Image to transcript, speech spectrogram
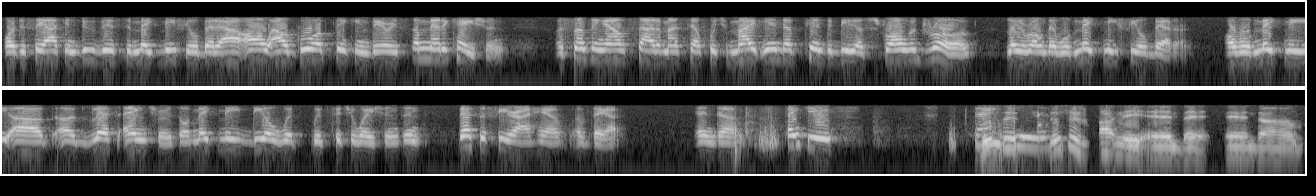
or to say I can do this to make me feel better. I'll, I'll grow up thinking there is some medication or something outside of myself which might end up tend to be a stronger drug later on that will make me feel better or will make me uh, uh, less anxious or make me deal with with situations and that's a fear I have of that. And uh, thank you. Thank this you. is this is Rodney and and um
